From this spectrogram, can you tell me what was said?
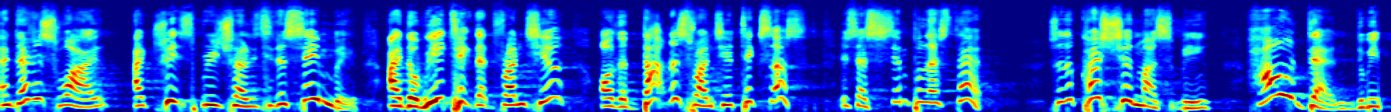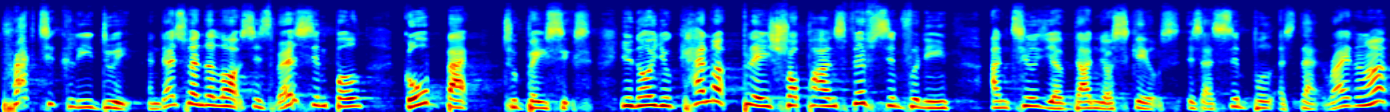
And that is why I treat spirituality the same way. Either we take that frontier or the darkness frontier takes us. It's as simple as that. So the question must be how then do we practically do it? And that's when the Lord says, very simple, go back to basics. You know, you cannot play Chopin's Fifth Symphony until you have done your scales. It's as simple as that, right or not?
